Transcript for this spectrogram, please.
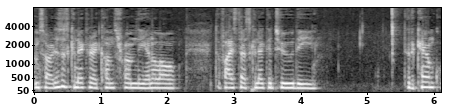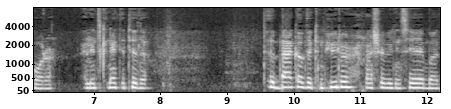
I'm sorry. This is connector that comes from the analog device that's connected to the to the camcorder, and it's connected to the to the back of the computer. I'm not sure if you can see it, but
